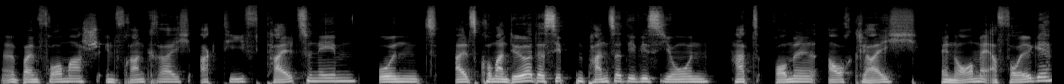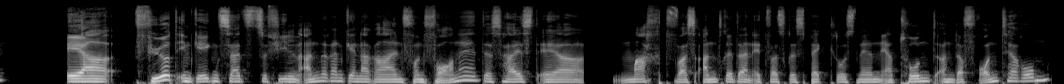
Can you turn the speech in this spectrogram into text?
äh, beim Vormarsch in Frankreich aktiv teilzunehmen. Und als Kommandeur der 7. Panzerdivision hat Rommel auch gleich enorme Erfolge. Er führt im Gegensatz zu vielen anderen Generalen von vorne, das heißt, er macht, was andere dann etwas respektlos nennen, er turnt an der Front herum.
